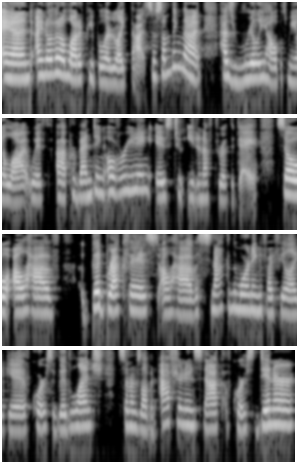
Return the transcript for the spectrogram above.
And I know that a lot of people are like that. So, something that has really helped me a lot with uh, preventing overeating is to eat enough throughout the day. So, I'll have a good breakfast. I'll have a snack in the morning if I feel like it. Of course, a good lunch. Sometimes I'll have an afternoon snack. Of course, dinner.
